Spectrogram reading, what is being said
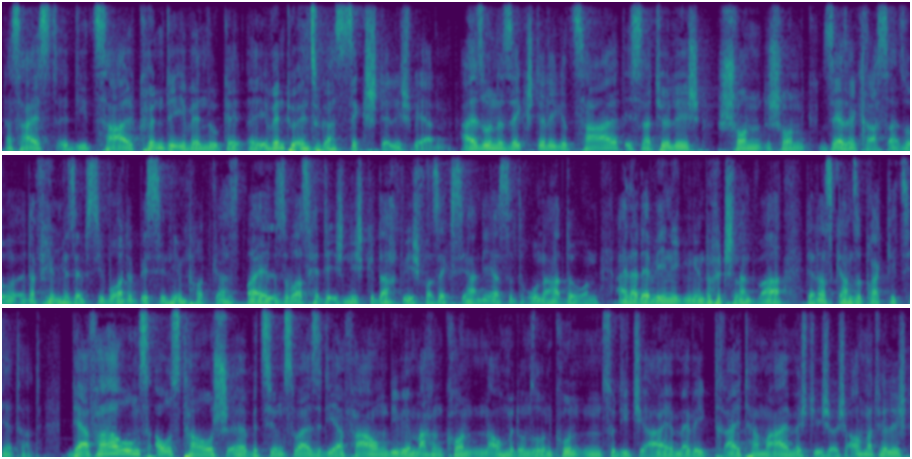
Das heißt, äh, die Zahl könnte eventu äh, eventuell sogar sechsstellig werden. Also eine sechsstellige Zahl ist natürlich schon, schon sehr, sehr krass. Also äh, da fehlen mir selbst die Worte ein bisschen hier im Podcast, weil sowas hätte ich nicht gedacht, wie ich vor sechs Jahren die erste Drohne hatte und einer der wenigen in Deutschland war, der das Ganze praktiziert hat. Der Erfahrungsaustausch äh, beziehungsweise die Erfahrungen, die wir machen konnten, auch mit unseren Kunden zu DJI Mavic 3 Thermal, möchte ich euch auch natürlich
